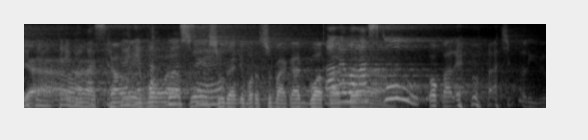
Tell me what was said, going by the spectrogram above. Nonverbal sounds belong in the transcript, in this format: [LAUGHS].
ya. Terima kasih banyak Kak Bose. Ya. sudah dipersembahkan buat Anda. Kalewalasku. Oh.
